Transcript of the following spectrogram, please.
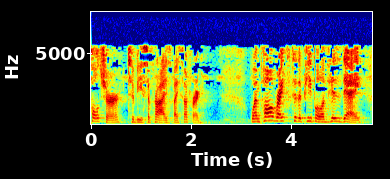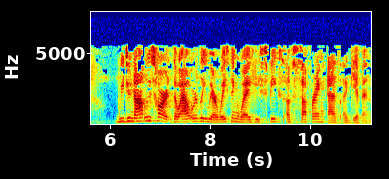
culture to be surprised by suffering. When Paul writes to the people of his day, we do not lose heart, though outwardly we are wasting away. He speaks of suffering as a given.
